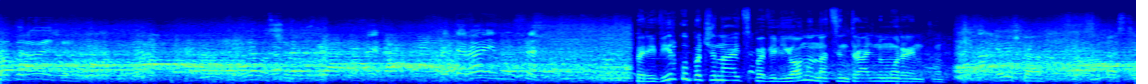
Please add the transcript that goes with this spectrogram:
протираєте? Я вас ще Витираємо все. Перевірку починають з павільйону на центральному ринку. Дівчинка, здрасте.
